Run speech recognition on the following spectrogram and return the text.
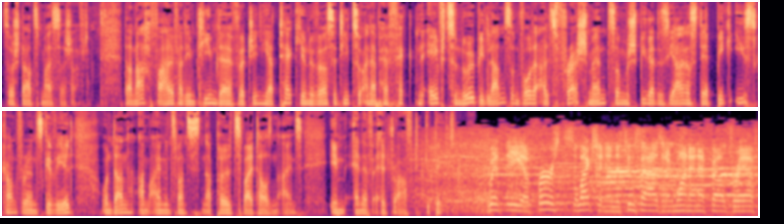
zur Staatsmeisterschaft. Danach verhalf er dem Team der Virginia Tech University zu einer perfekten 11 zu 0 Bilanz und wurde als Freshman zum Spieler des Jahres der Big East Conference gewählt und dann am 21. April 2001 im NFL Draft gepickt. With the uh, first selection in the 2001 NFL Draft,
